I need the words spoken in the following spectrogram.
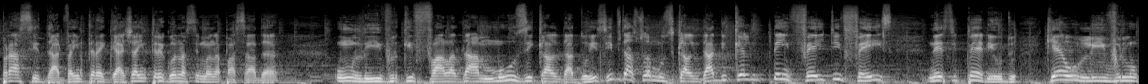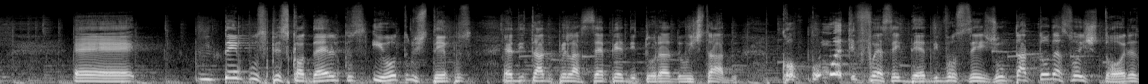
para a cidade, vai entregar, já entregou na semana passada um livro que fala da musicalidade do Recife, da sua musicalidade e o que ele tem feito e fez nesse período, que é o livro é, Tempos Psicodélicos e Outros Tempos, editado pela CEP Editora do Estado. Como é que foi essa ideia de você juntar toda a sua história?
